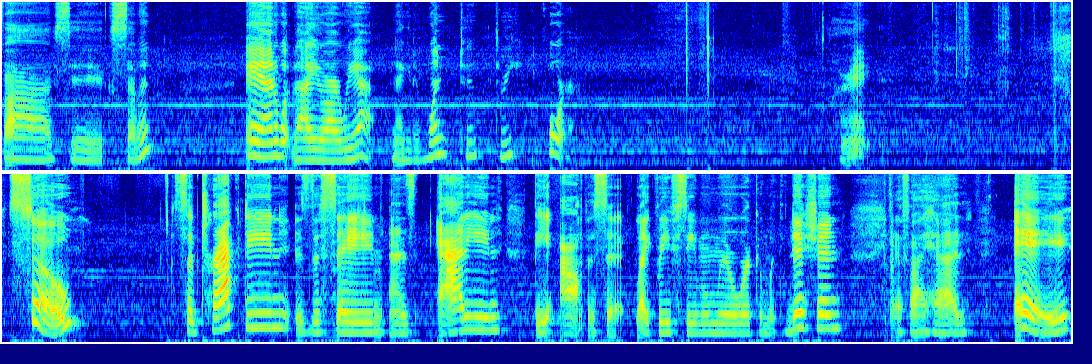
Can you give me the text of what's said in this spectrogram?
5, 6, 7. And what value are we at? Negative 1, 2, 3, 4. Alright. So, subtracting is the same as adding the opposite, like we've seen when we were working with addition. If I had A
